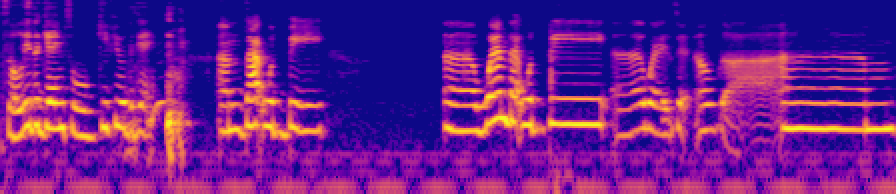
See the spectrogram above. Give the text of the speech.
so Leder Games will give you the game um, that would be uh, when that would be uh, where is it? Oh, um,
